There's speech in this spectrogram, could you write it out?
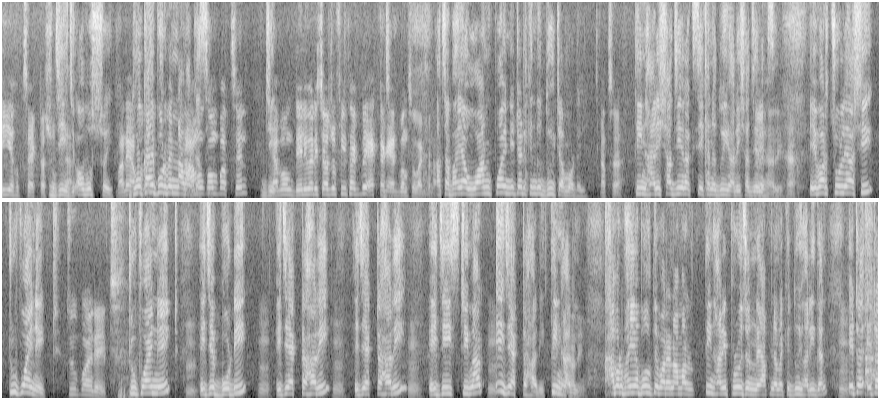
এই হচ্ছে একটা জি সুবিধা। জি অবশ্যই। মানে ধোকায় পড়বেন না আমার কাছে। কম পাচ্ছেন এবং ডেলিভারি চার্জও ফ্রি থাকবে এক টাকা অ্যাডভান্সও লাগবে না। আচ্ছা ভাইয়া ওয়ান পয়েন্ট এটার কিন্তু দুইটা মডেল আচ্ছা। তিন হাড়ি সাজিয়ে রাখছি এখানে দুই হাড়ি সাজিয়ে রাখছি। হ্যাঁ। এবার চলে আসি two point eight two point eight two point eight এই যে বডি এই যে একটা হাড়ি এই যে একটা হাড়ি এই যে স্টিমার এই যে একটা হাড়ি তিন হাড়ি। আবার ভাইয়া বলতে পারেন আমার তিন হাড়ি প্রয়োজন নেই আপনি আমাকে দুই হাড়ি দেন। এটা এটা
